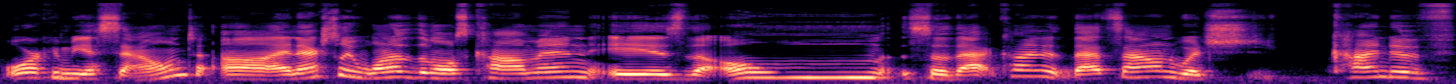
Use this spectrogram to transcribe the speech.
or it can be a sound. Uh, and actually, one of the most common is the om. So that kind of that sound, which kind of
